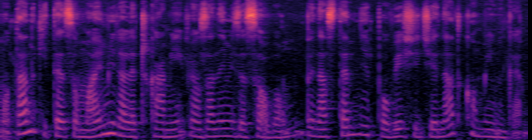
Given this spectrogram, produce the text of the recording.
Motanki te są małymi laleczkami wiązanymi ze sobą, by następnie powiesić je nad kominkiem,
